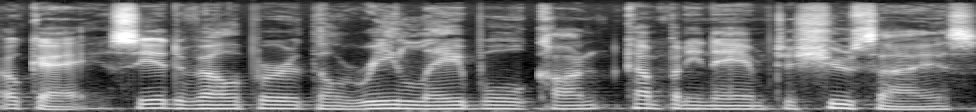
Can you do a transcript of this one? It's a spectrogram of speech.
okay, see a developer, they'll relabel con- company name to shoe size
